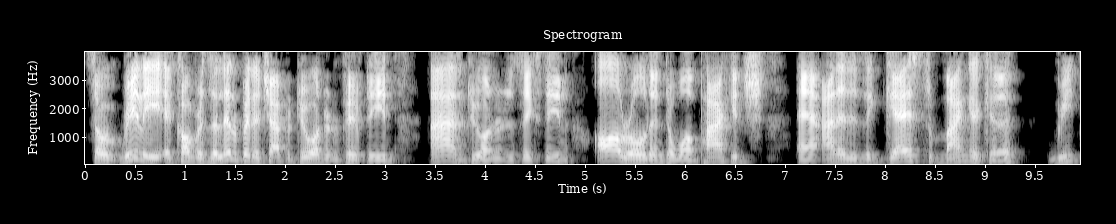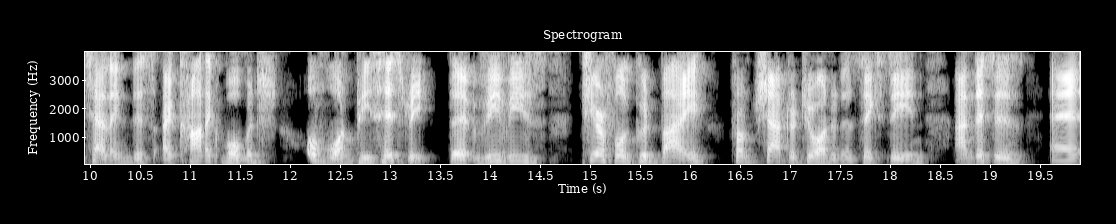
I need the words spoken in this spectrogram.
So really, it covers a little bit of chapter 215 and 216, all rolled into one package, uh, and it is a guest mangaka retelling this iconic moment of One Piece history. The Vivi's tearful goodbye from chapter 216, and this is uh,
